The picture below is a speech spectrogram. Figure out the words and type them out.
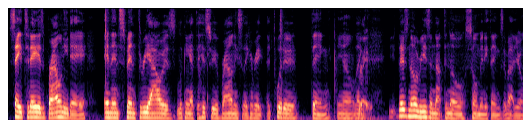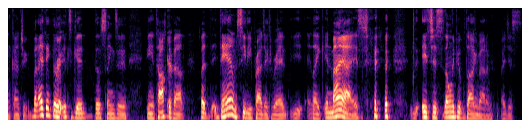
say today is Brownie Day, and then spend three hours looking at the history of brownies so they can create a Twitter thing. You know, like right. there's no reason not to know so many things about your own country. But I think though Right. it's good those things are being talked Yeah. about. But damn, CD Projekt Red, like in my eyes, it's just the only people talking about him I just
